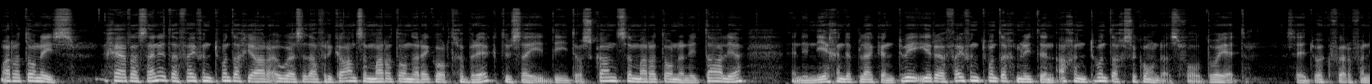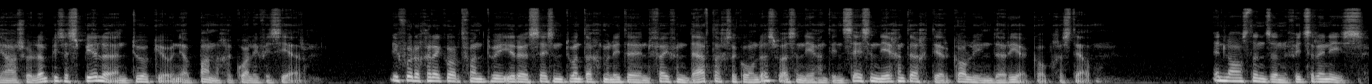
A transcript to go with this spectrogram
Marathonies. Gerda Sein het 'n 25 jaar oue Suid-Afrikaanse maratonrekord gebreek toe sy die Toscaanse maraton in Italië in die 9de plek in 2 ure 25 minute en 28 sekondes voltooi het. Sy het ook vir vanjaar se Olimpiese spele in Tokio in Japan gekwalifiseer. Die vorige rekord van 2 ure 26 minute en 35 sekondes was in 1996 deur Colin de Reek opgestel. En laastens in fietsrennies.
